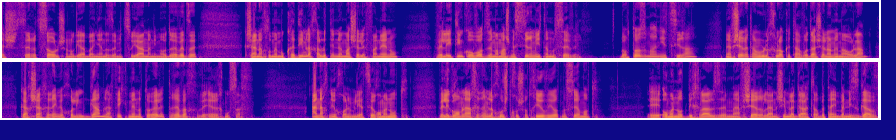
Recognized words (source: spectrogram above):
יש סרט סול שנוגע בעניין הזה מצוין, אני מאוד אוהב את זה. כשאנחנו ממוקדים לחלוטין במה שלפנינו, ולעיתים קרובות זה ממש מסיר מאיתנו סבל. באותו זמן יצירה מאפשרת לנו לחלוק את העבודה שלנו עם העולם, כך שאחרים יכולים גם להפיק ממנו תועלת, רווח וערך מוסף. אנחנו יכולים לייצר אומנות ולגרום לאחרים לחוש תחושות חיוביות מסוימות. אה, אומנות בכלל זה מאפשר לאנשים לגעת הרבה פעמים בנשגב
